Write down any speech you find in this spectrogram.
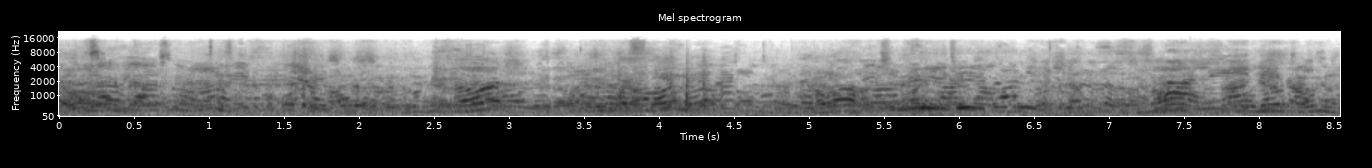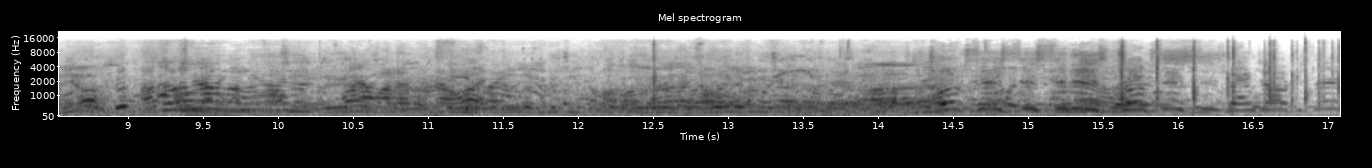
Savaş sen gel. Adam yapma. Vay bana vay. Çok sessizsiniz. Çok sessiz. Bence alkışlayın.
